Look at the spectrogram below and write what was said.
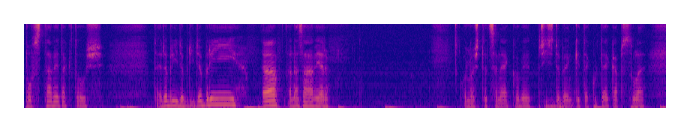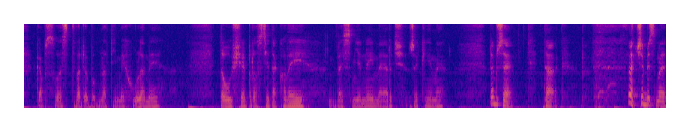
postavy, tak to už... To je dobrý, dobrý, dobrý. A, a na závěr odložte cené kovy, přízdobenky tekuté kapsule, kapsule s tvrdobobnatými chůlemi. To už je prostě takový vesmírný merch, řekněme. Dobře, tak. Takže bychom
